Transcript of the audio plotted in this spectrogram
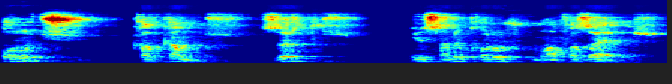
Oruç kalkandır, zırhtır. İnsanı korur, muhafaza eder.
